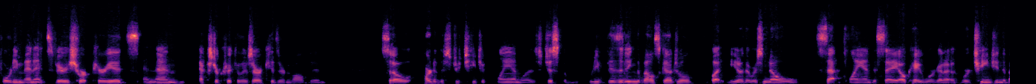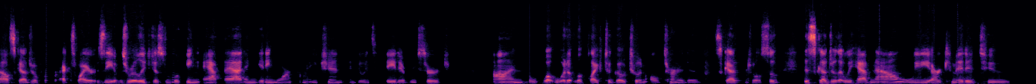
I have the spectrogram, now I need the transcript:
40 minutes very short periods and then extracurriculars our kids are involved in. So part of the strategic plan was just revisiting the bell schedule but you know there was no set plan to say okay we're gonna we're changing the bell schedule for x y or z. It was really just looking at that and getting more information and doing some data research on what would it look like to go to an alternative schedule. So this schedule that we have now we are committed to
